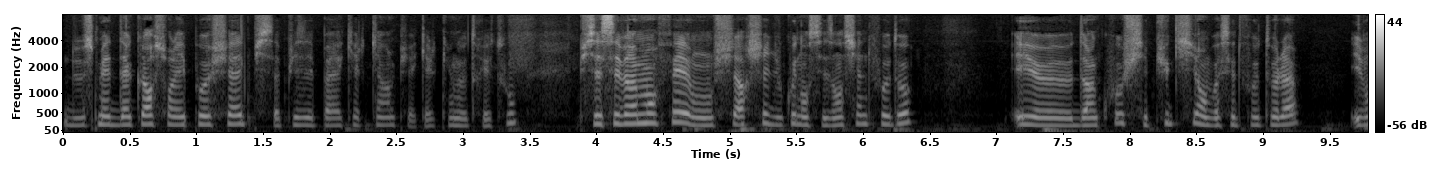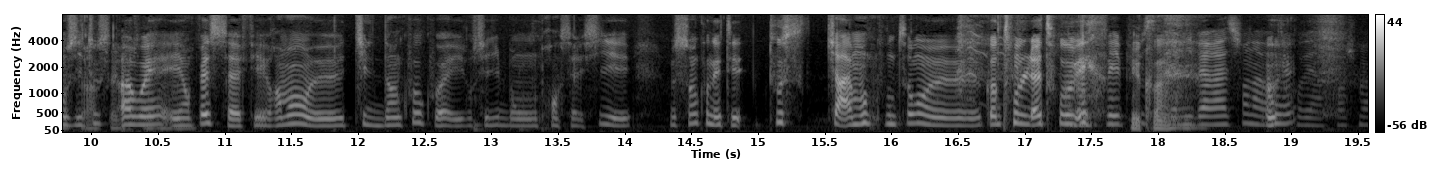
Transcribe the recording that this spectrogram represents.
de se mettre d'accord sur les pochettes, puis ça plaisait pas à quelqu'un, puis à quelqu'un d'autre et tout. Puis ça s'est vraiment fait, on cherchait du coup dans ces anciennes photos, et euh, d'un coup, je sais plus qui envoie cette photo-là, et on Ouais, se dit c'est tous, ah ouais, et en fait, ça a fait vraiment euh, tilt d'un coup, quoi, et on s'est dit, bon, on prend celle-ci, et je me sens qu'on était tous carrément contents euh, quand on l'a On trouvée. c'était une libération d'avoir Ouais. trouvé, hein, franchement.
